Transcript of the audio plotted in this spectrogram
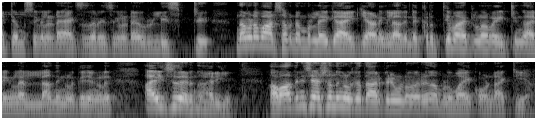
ഐറ്റംസുകളുടെ എക്സസറീസുകളുടെ ഒരു ലിസ്റ്റ് നമ്മുടെ വാട്സപ്പ് നമ്പറിലേക്ക് അയക്കുകയാണെങ്കിൽ അതിന്റെ കൃത്യമായിട്ടുള്ള റേറ്റും കാര്യങ്ങളെല്ലാം നിങ്ങൾക്ക് ഞങ്ങൾ അയച്ചു തരുന്നതായിരിക്കും. അപ്പോൾ അതിനുശേഷം നിങ്ങൾക്ക് താല്പര്യമുള്ളവർ നമ്മളുമായി കോൺടാക്ട് ചെയ്യാം.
